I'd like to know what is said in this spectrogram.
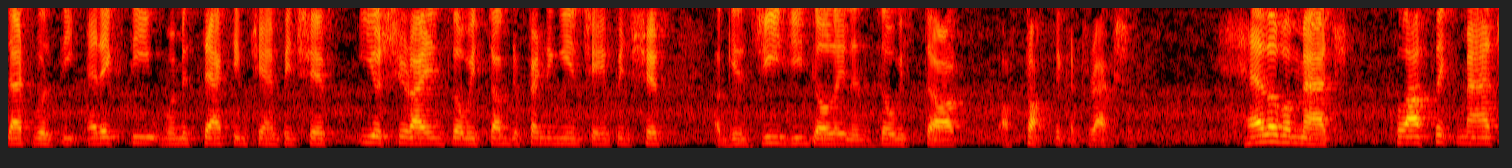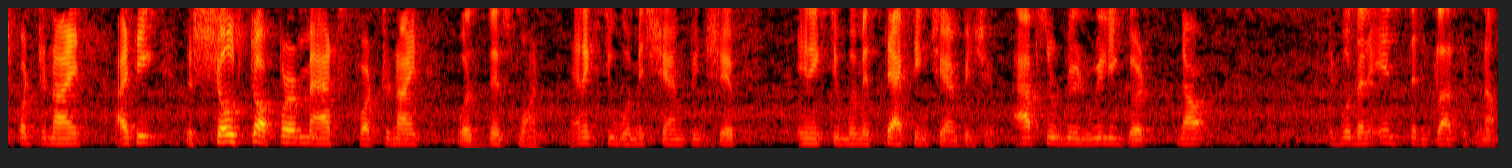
That was the NXT Women's Tag Team Championships. Io Shirai and Zoey Stark defending in championships against Gigi Dolin and Zoey Stark of Toxic Attraction. Hell of a match, classic match for tonight. I think the showstopper match for tonight was this one NXT Women's Championship NXT Women's Tag Team Championship. Absolutely, really good. Now, it was an instant classic. Now,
